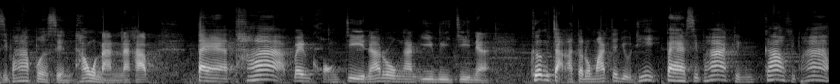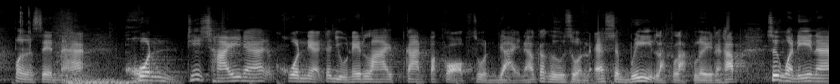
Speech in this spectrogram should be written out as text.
60-75%เท่านั้นนะครับ แต่ถ้าเป็นของจีนนะโรงงาน EV จีนเนี่ยเครื่องจักรอัตโนมัติจะอยู่ที่ 85-95%นะฮะคนที่ใช้นะคนเนี่ยจะอยู่ในลายการประกอบส่วนใหญ่นะก็คือส่วน assembly หลักๆ เลยนะครับ ซึ่งวันนี้นะ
